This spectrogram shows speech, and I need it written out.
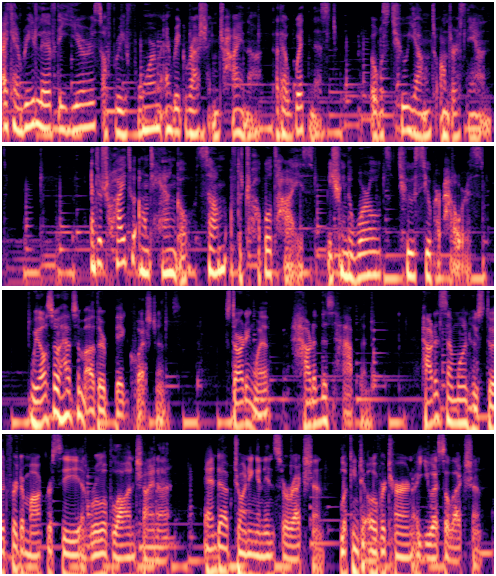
I can relive the years of reform and regression in China that I witnessed but was too young to understand, and to try to untangle some of the troubled ties between the world's two superpowers. We also have some other big questions, starting with how did this happen? How did someone who stood for democracy and rule of law in China end up joining an insurrection looking to overturn a US election?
